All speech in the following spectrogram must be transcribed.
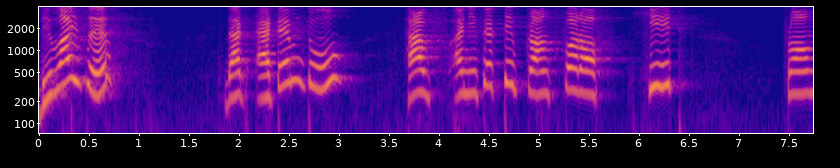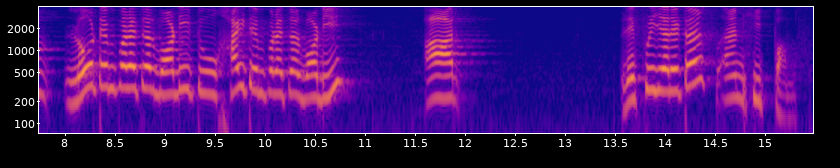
Devices that attempt to have an effective transfer of heat from low temperature body to high temperature body are refrigerators and heat pumps.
